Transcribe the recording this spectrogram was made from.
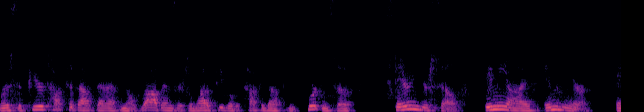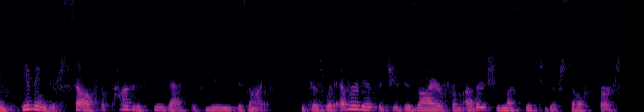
Marissa Peer talks about that, Mel Robbins. There's a lot of people that talk about the importance of staring yourself in the eyes, in the mirror, and giving yourself the positive feedback that you desire. Because whatever it is that you desire from others, you must give to yourself first.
